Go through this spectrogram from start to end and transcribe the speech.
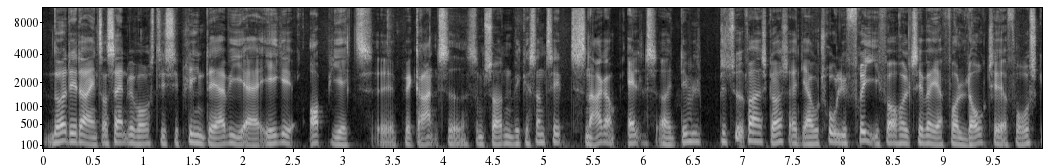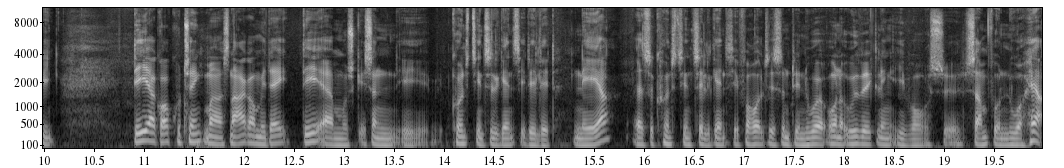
noget af det, der er interessant ved vores disciplin, det er, at vi er ikke objektbegrænset øh, som sådan. Vi kan sådan set snakke om alt, og det betyder faktisk også, at jeg er utrolig fri i forhold til, hvad jeg får lov til at forske i. Det, jeg godt kunne tænke mig at snakke om i dag, det er måske sådan øh, kunstig intelligens i det lidt nære, altså kunstig intelligens i forhold til, som det nu er under udvikling i vores øh, samfund nu og her.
